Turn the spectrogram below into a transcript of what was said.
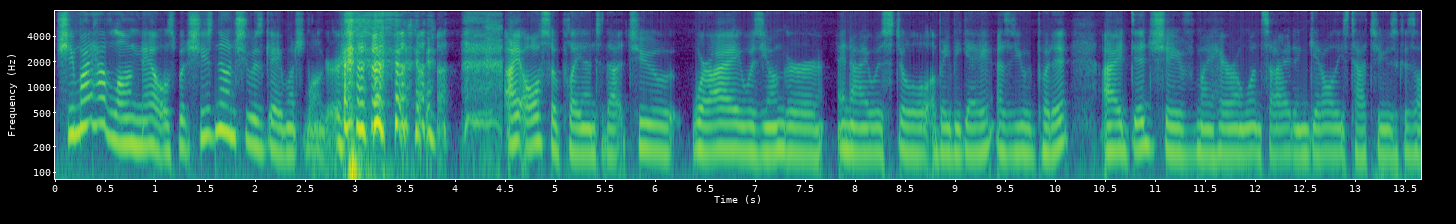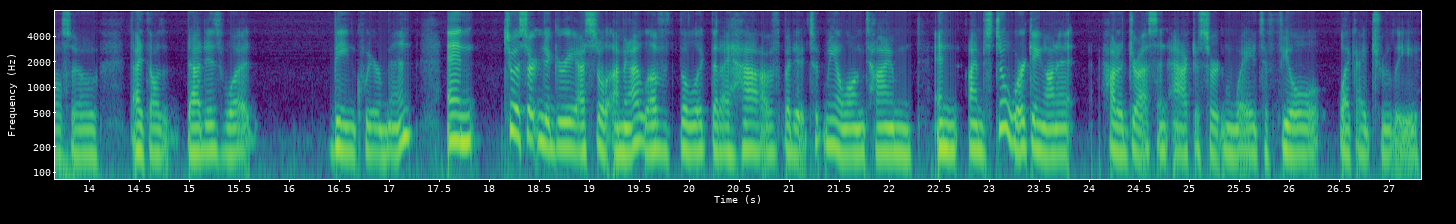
she might have long nails, but she's known she was gay much longer. I also play into that too, where I was younger and I was still a baby gay, as you would put it. I did shave my hair on one side and get all these tattoos because also I thought that is what being queer meant. And to a certain degree, I still, I mean, I love the look that I have, but it took me a long time and I'm still working on it how to dress and act a certain way to feel like I truly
